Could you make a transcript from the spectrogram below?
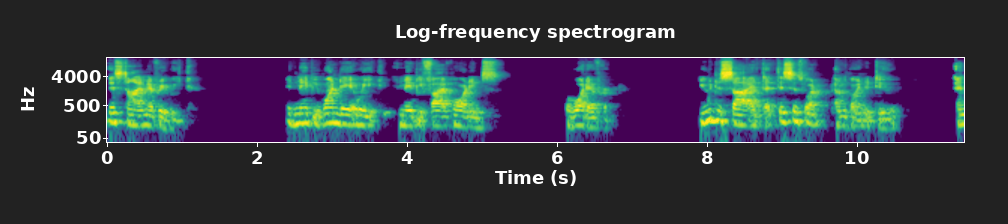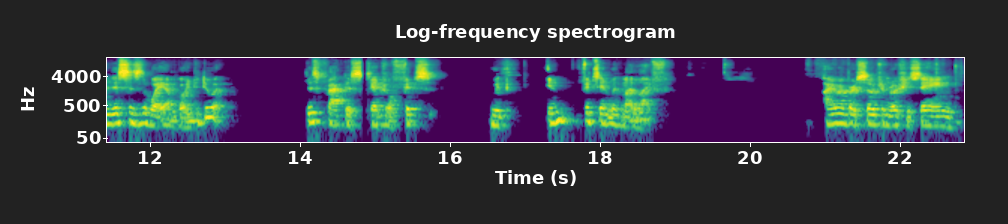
this time every week. It may be one day a week, it may be five mornings, or whatever. You decide that this is what I'm going to do, and this is the way I'm going to do it. This practice schedule fits with in fits in with my life. I remember Sojun Roshi saying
